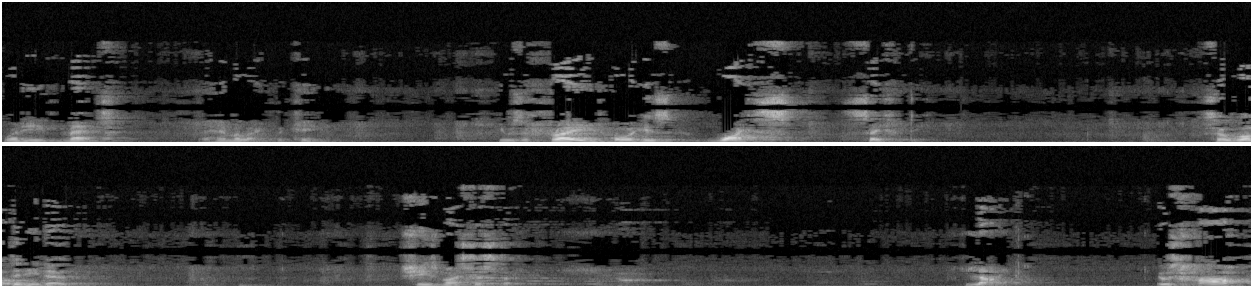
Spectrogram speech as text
when he met Abimelech, the king. He was afraid for his wife's safety. So what did he do? She's my sister. He lied. It was half,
